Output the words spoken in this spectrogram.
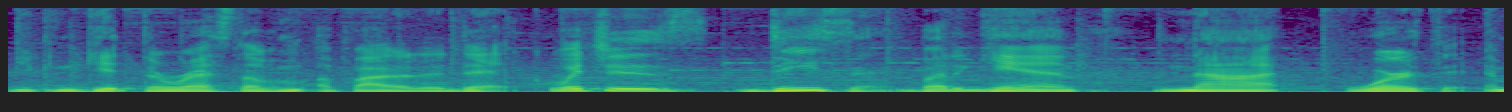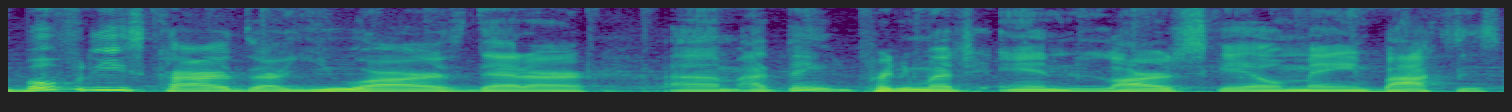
you can get the rest of them up out of the deck, which is decent, but again, not worth it. And both of these cards are URs that are, um, I think, pretty much in large scale main boxes.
